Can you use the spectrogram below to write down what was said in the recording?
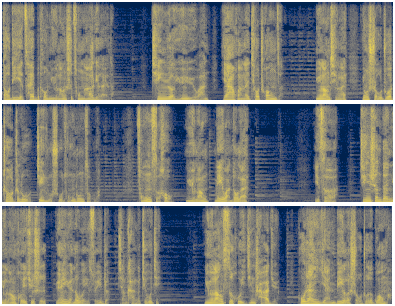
到底也猜不透女郎是从哪里来的。清热云雨完，丫鬟来敲窗子。女郎起来，用手镯照着路进入树丛中走了。从此后，女郎每晚都来。一次，金生等女郎回去时，远远的尾随着，想看个究竟。女郎似乎已经察觉，忽然掩蔽了手镯的光芒。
